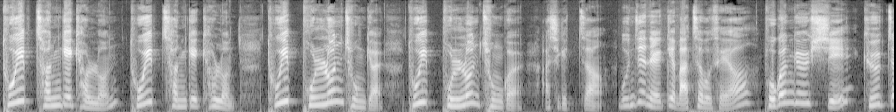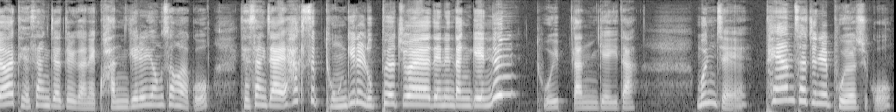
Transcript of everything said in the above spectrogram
도입 전개 결론, 도입 전개 결론, 도입 본론 종결, 도입 본론 종결. 아시겠죠? 문제 낼 게 맞춰보세요. 보건교육 시 교육자와 대상자들 간의 관계를 형성하고 대상자의 학습 동기를 높여주어야 되는 단계는 도입 단계이다. 문제, 폐암 사진을 보여주고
